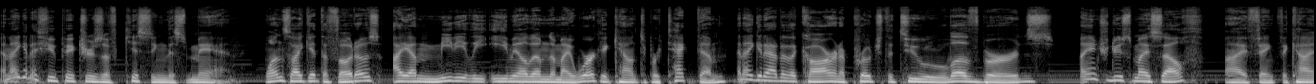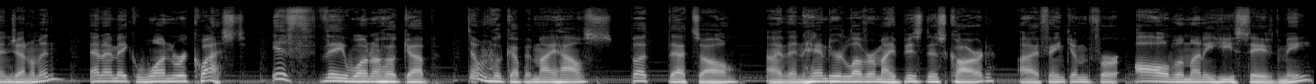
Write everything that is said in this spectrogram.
and I get a few pictures of kissing this man. Once I get the photos, I immediately email them to my work account to protect them, and I get out of the car and approach the two lovebirds. I introduce myself, I thank the kind gentleman, and I make one request. If they want to hook up, don't hook up in my house, but that's all. I then hand her lover my business card. I thank him for all the money he saved me,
